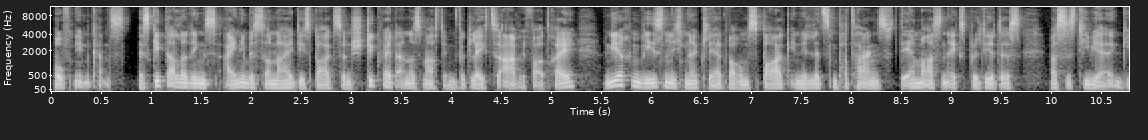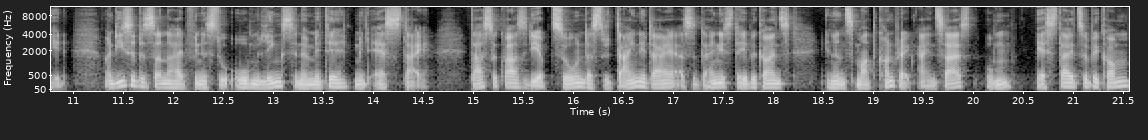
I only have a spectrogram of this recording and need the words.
aufnehmen kannst. Es gibt allerdings eine Besonderheit, die Spark so ein Stück weit anders macht im Vergleich zu ABV3 und die auch im Wesentlichen erklärt, warum Spark in den letzten paar Tagen so dermaßen explodiert ist, was das TVL angeht. Und diese Besonderheit findest du oben links in der Mitte mit S-DAI. Da hast du quasi die Option, dass du deine DAI, also deine Stablecoins, in einen Smart Contract einzahlst, um S-DAI zu bekommen,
